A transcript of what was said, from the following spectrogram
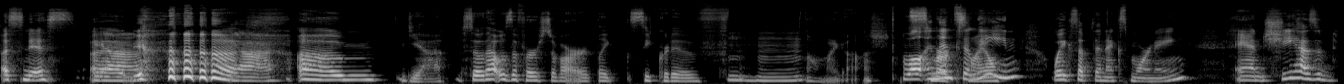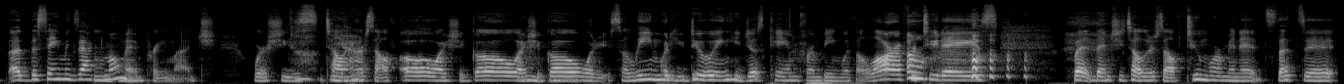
A sniss. Uh, Yeah. yeah. Yeah. Um yeah. So that was the first of our like secretive hmm Oh my gosh. Well, and then Smirk smile. Celine wakes up the next morning and she has a, a the same exact Mhm. moment pretty much where she's telling Yeah. herself, "Oh, I should go. I should go. What are you, Celine, what are you doing? He just came from being with Alara for Oh. 2 days." But then she tells herself, two more minutes. That's it.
